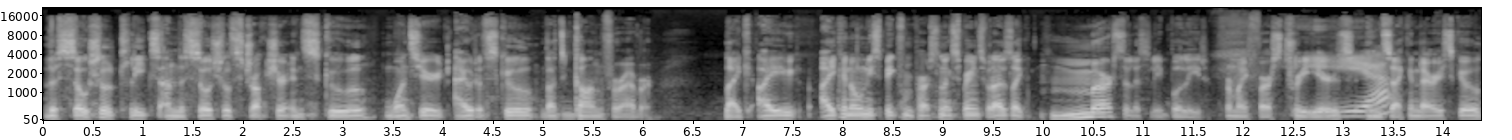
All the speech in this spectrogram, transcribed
the social cliques and the social structure in school. Once you're out of school, that's gone forever. Like I, I can only speak from personal experience, but I was like mercilessly bullied for my first three years Yeah. in secondary school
